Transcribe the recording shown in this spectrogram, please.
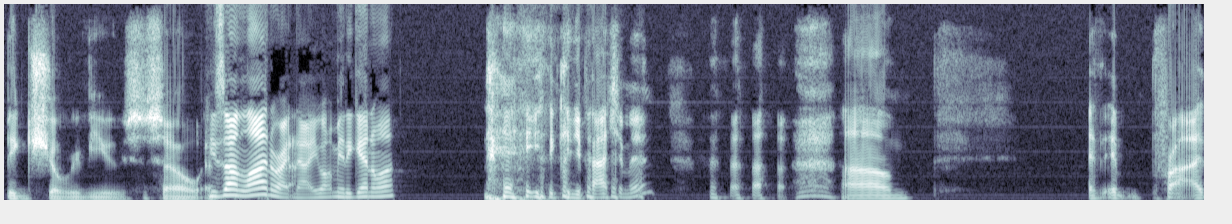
big show reviews. So he's online right now you want me to get him on Can you patch him in? um, it, it pro-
